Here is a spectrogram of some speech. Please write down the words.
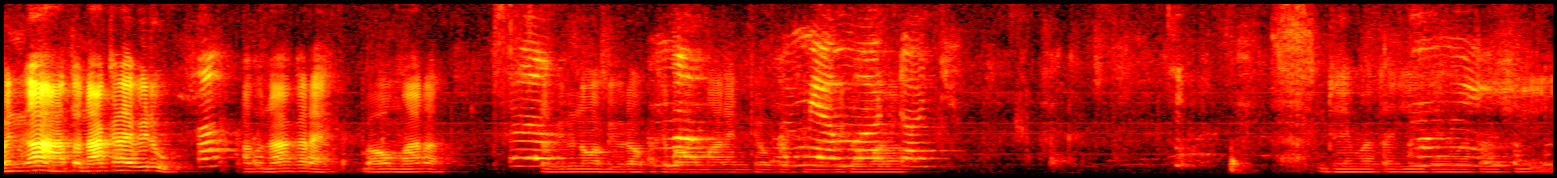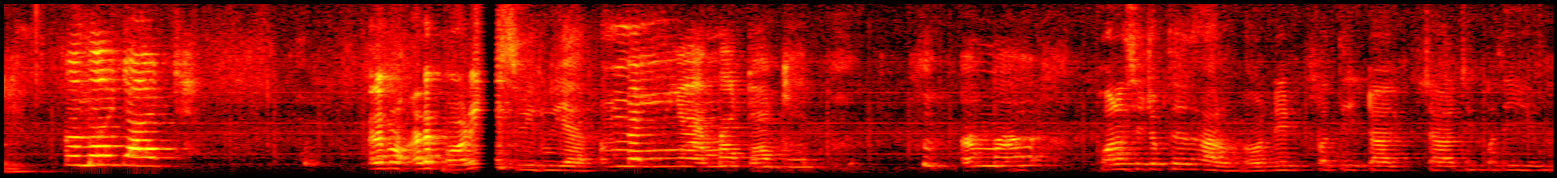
બંધ હા આ તો ના કરાય વીરુ. આ તો ના કરાય. બાવ મારા. તો વીરુ નવા બીવરા પછી બાવ મારે એમ કેવું પડશે વીરુ મારા જય માતાજી જય માતાજી. અરે પણ અરે પડીશ વીરુ યાર ફોન સ્વિચ ઓફ થયો તો સારું હવે નેટ પતી ચાર્જિંગ પતી ગયું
